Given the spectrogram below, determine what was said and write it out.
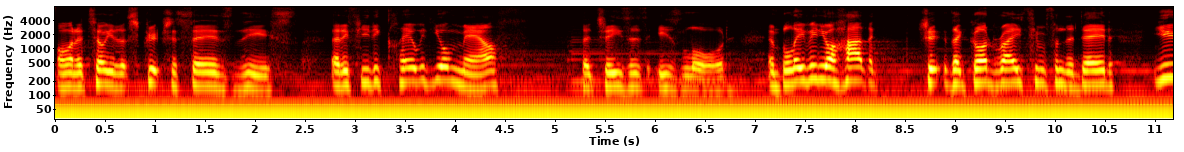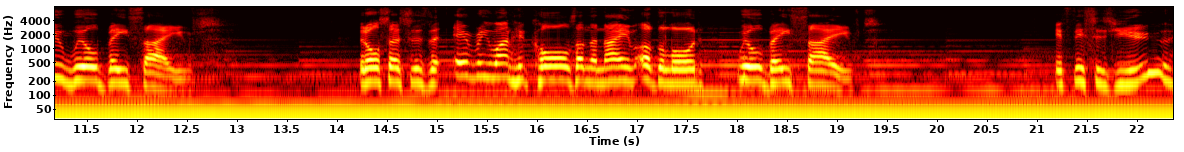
I want to tell you that Scripture says this that if you declare with your mouth, that Jesus is Lord and believe in your heart that, that God raised him from the dead, you will be saved. It also says that everyone who calls on the name of the Lord will be saved. If this is you,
